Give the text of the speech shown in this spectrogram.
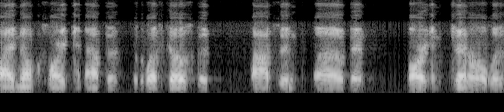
I know before I came out to, to the West Coast that Autzen uh, and Oregon in general was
